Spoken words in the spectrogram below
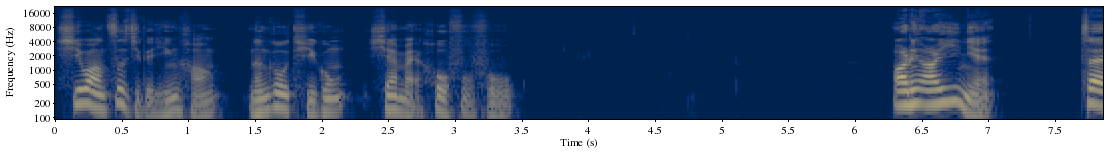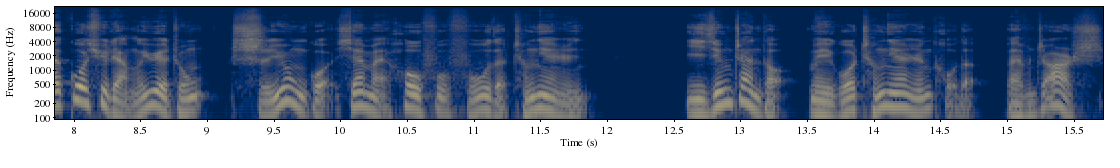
希望自己的银行能够提供先买后付服务。2021年，在过去两个月中使用过先买后付服务的成年人，已经占到美国成年人口的20%。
